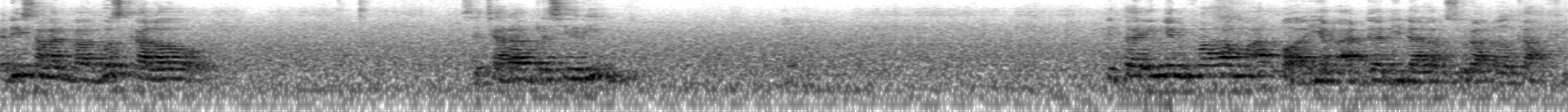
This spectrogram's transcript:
Jadi sangat bagus kalau secara bersiri kita ingin faham apa yang ada di dalam surah Al-Kahfi.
